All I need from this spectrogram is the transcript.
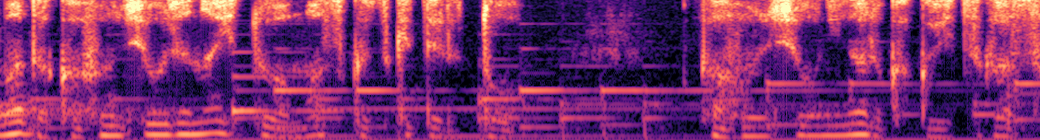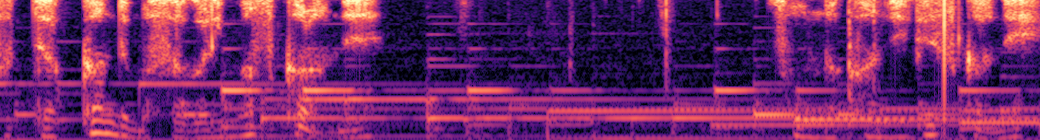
まだ花粉症じゃない人はマスクつけてると花粉症になる確率が若干でも下がりますからね。そんな感じですかね。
